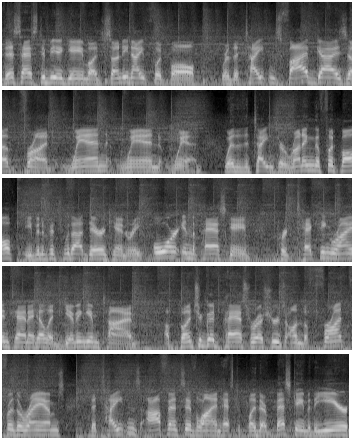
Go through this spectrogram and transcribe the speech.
This has to be a game on Sunday Night Football where the Titans, five guys up front, win, win, win. Whether the Titans are running the football, even if it's without Derrick Henry, or in the pass game, protecting Ryan Tannehill and giving him time. A bunch of good pass rushers on the front for the Rams. The Titans' offensive line has to play their best game of the year.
